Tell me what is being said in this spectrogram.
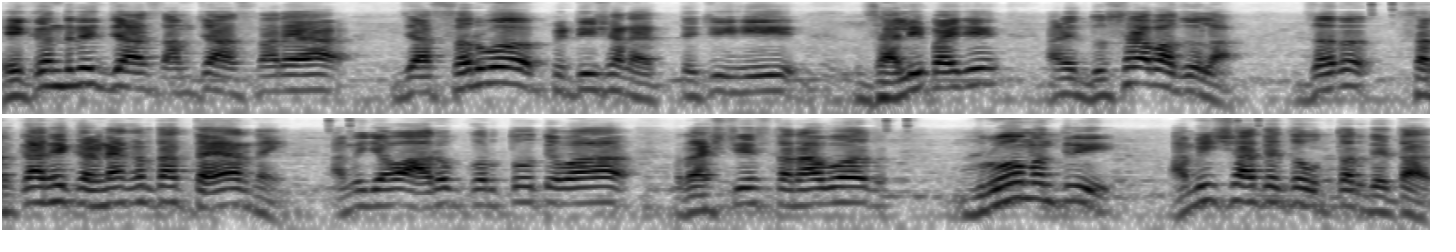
एकंदरीत ज्या आमच्या असणाऱ्या ज्या सर्व पिटिशन आहेत त्याची ही झाली पाहिजे. आणि दुसऱ्या बाजूला जर सरकार हे करण्याकरता तयार नाही आम्ही जेव्हा आरोप करतो तेव्हा राष्ट्रीय स्तरावर गृहमंत्री अमित शहा त्याचं उत्तर देतात.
